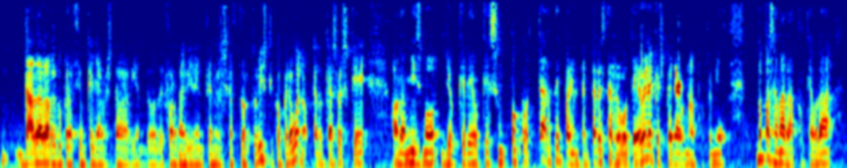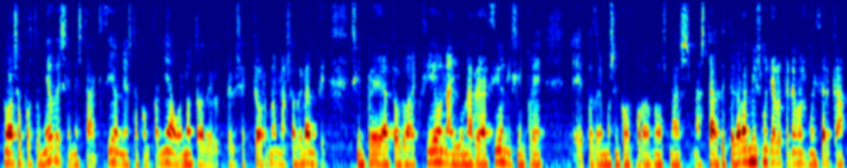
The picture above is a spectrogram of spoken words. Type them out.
dada la recuperación que ya estaba viendo de forma evidente en el sector turístico. Pero bueno, el caso es que ahora mismo yo creo que es un poco tarde para intentar este rebote. Habrá que esperar una oportunidad. No pasa nada, porque habrá nuevas oportunidades en esta acción, en esta compañía o en otra del, sector, ¿no? Más adelante. Siempre a toda acción hay una reacción y siempre eh, podremos incorporarnos más, más tarde. Pero ahora mismo ya lo tenemos muy cerca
